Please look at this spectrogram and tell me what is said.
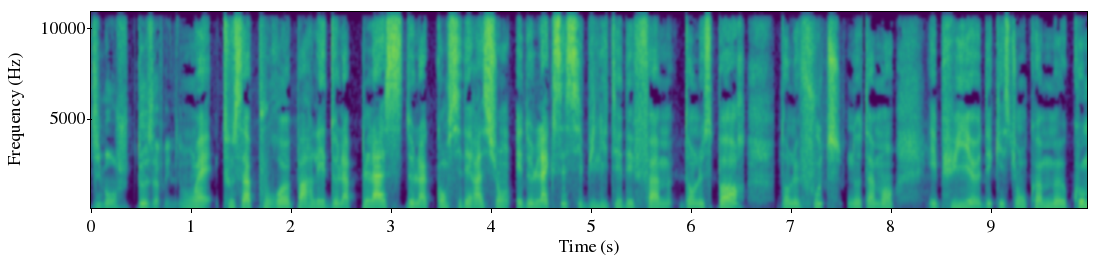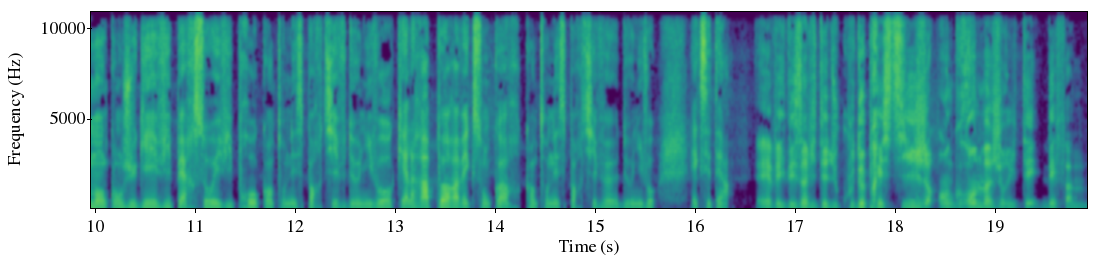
dimanche 2 avril. Ouais, tout ça pour euh, parler de la place, de la considération et de l'accessibilité des femmes dans le sport, dans le foot notamment, et puis euh, des questions comme euh, comment conjuguer vie perso et vie pro quand on est sportif de haut niveau, quel rapport avec son corps quand on est sportif de haut niveau, etc. Et avec des invités du coup de prestige, en grande majorité des femmes.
